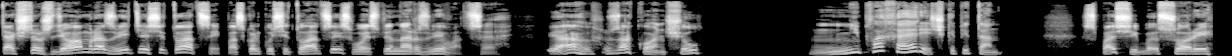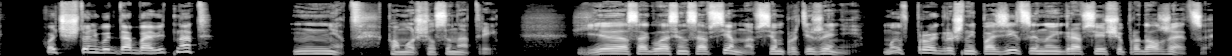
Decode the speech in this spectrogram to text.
Так что ждем развития ситуации, поскольку ситуации свойственно развиваться. Я закончил. Неплохая речь, капитан. Спасибо, сори. Хочешь что-нибудь добавить, Нат? Нет, поморщился Натрий. Я согласен со всем на всем протяжении. Мы в проигрышной позиции, но игра все еще продолжается.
